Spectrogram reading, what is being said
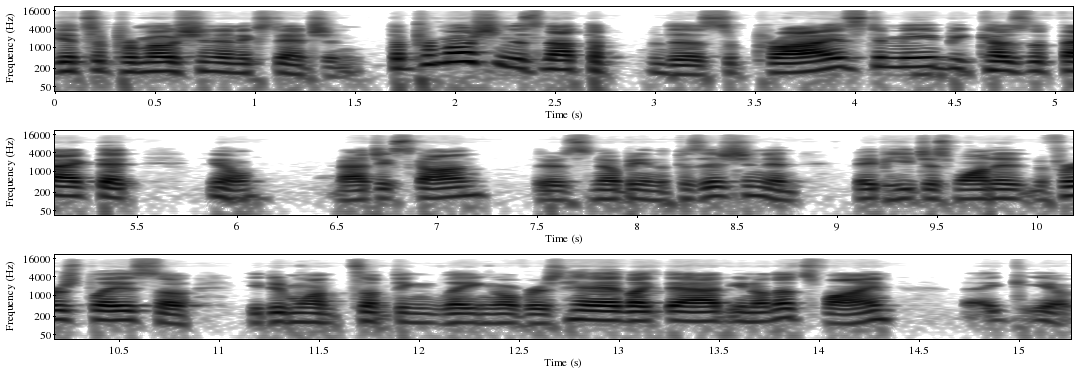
gets a promotion and extension. The promotion is not the the surprise to me because the fact that you know Magic's gone, there's nobody in the position, and maybe he just wanted it in the first place, so he didn't want something laying over his head like that. You know, that's fine. You know,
